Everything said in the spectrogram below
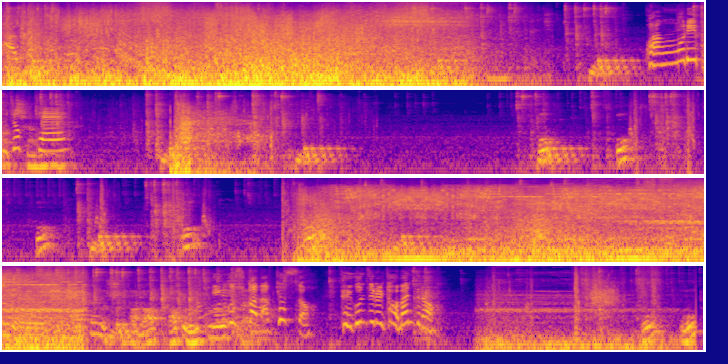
다 광물이 부족해. 오? 오? 오? 오? 오? 씨발 나 나도 일찍 인구수가 막혔어. 대군주를 더 만들어. 오? 오?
